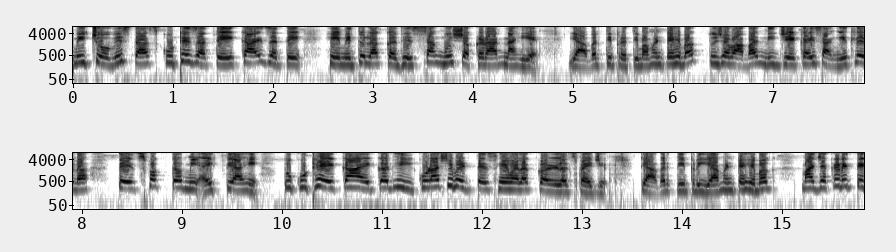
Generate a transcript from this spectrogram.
मी चोवीस तास कुठे जाते काय जाते हे मी तुला कधीच सांगू शकणार नाहीये. यावरती प्रतिमा म्हणते हे बघ तुझ्या बाबांनी जे काही सांगितले ना तेच फक्त मी ऐकते आहे. तू कुठे काय कधी कुणाशी भेटतेस हे मला कळलंच पाहिजे. त्यावरती प्रिया म्हणते हे बघ माझ्याकडे ते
